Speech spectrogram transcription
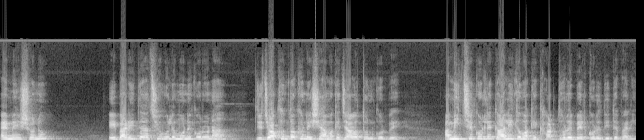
এই মেয়ে শোনো এই বাড়িতে আছো বলে মনে করো না যে যখন তখন এসে আমাকে জ্বালাতন করবে। আমি ইচ্ছে করলে কালই তোমাকে ঘাট ধরে বের করে দিতে পারি।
